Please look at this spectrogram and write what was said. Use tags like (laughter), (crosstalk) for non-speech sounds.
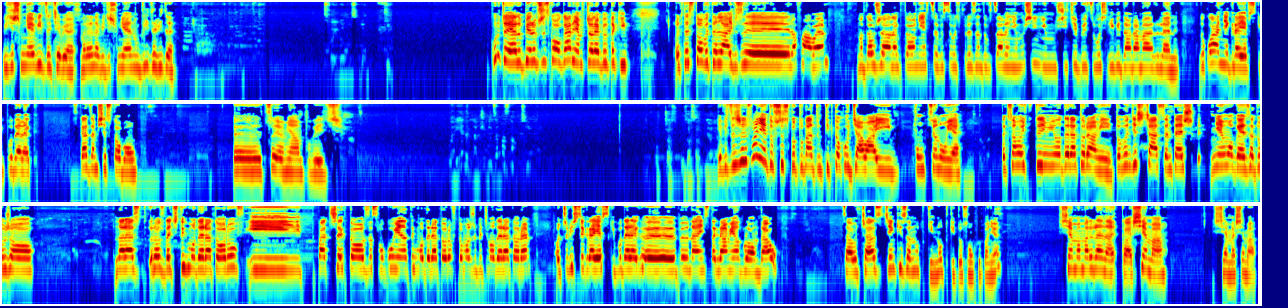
Widzisz mnie? Widzę ciebie. Marena, widzisz mnie? No widzę, widzę. Kurczę, ja dopiero wszystko ogarniam. Wczoraj był taki testowy ten live z y, Rafałem. No dobrze, ale kto nie chce wysyłać prezentów wcale nie musi. Nie musicie być złośliwi do Marleny. Dokładnie, Grajewski Pudelek. Zgadzam się z tobą. Yy, co ja miałam powiedzieć? Ja widzę, że fajnie to wszystko tu na tym TikToku działa i funkcjonuje. Tak samo i z tymi moderatorami. To będzie z czasem też. Nie mogę za dużo na raz rozdać tych moderatorów i patrzę, kto zasługuje na tych moderatorów, to może być moderatorem. Oczywiście Grajewski Pudelek yy, był na Instagramie, oglądał cały czas. Dzięki za nutki. Nutki to są chyba, nie? Siema Marlenka, siema. Siema, siema.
